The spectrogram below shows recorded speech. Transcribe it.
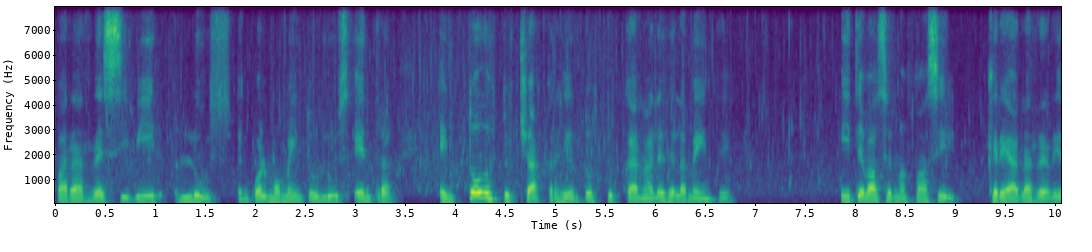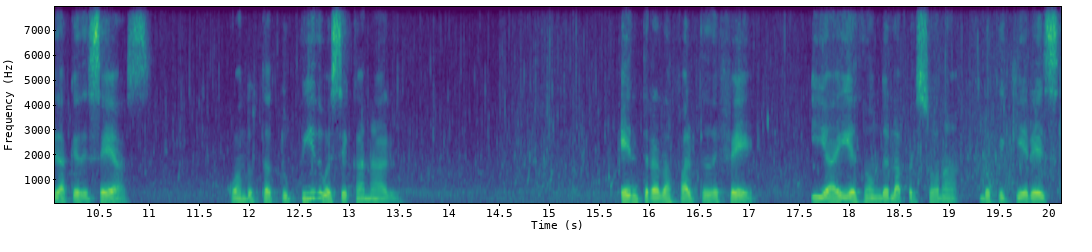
para recibir luz. En cual momento luz entra en todos tus chakras y en todos tus canales de la mente y te va a ser más fácil crear la realidad que deseas. Cuando está tupido ese canal, entra la falta de fe y ahí es donde la persona lo que quiere es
